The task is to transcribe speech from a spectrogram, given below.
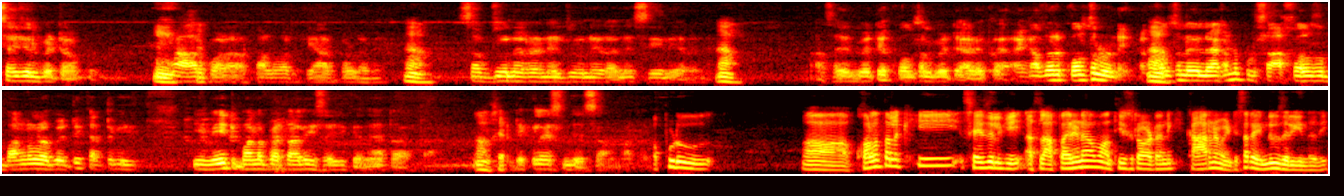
సైజులు పెట్టాము ఆరు పళ్ళ పళ్ళ వరకు ఆరు పళ్ళు అని ఆ. సబ్ జూనియర్ అని జూనియర్ అని సీనియర్ అని. ఆ. ఆ సైజు పెట్టి కొలతలు పెట్టి ఆడ అందరు కొలతలు ఉన్నాయి కొలతలు లేకుండా ఇప్పుడు ఆ బండలో పెట్టి కరెక్ట్గా ఈ- వెయిట్ బండ పెట్టాలి ఈ సైజుకి డిక్లరేషన్ చేసాం అనమాట అప్పుడు కొలతలకి సైజులకి అసలు ఆ పరిణామం తీసుకురావడానికి కారణం ఏంటి? సార్ ఎందుకు జరిగింది అది?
